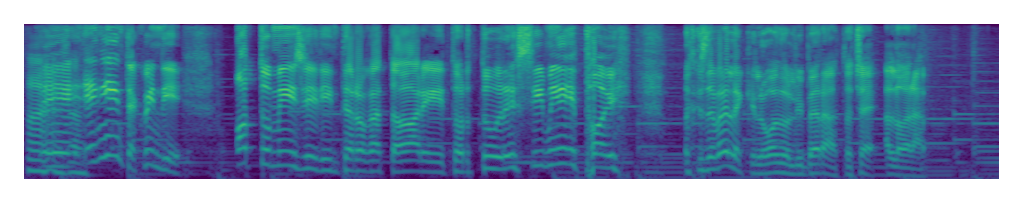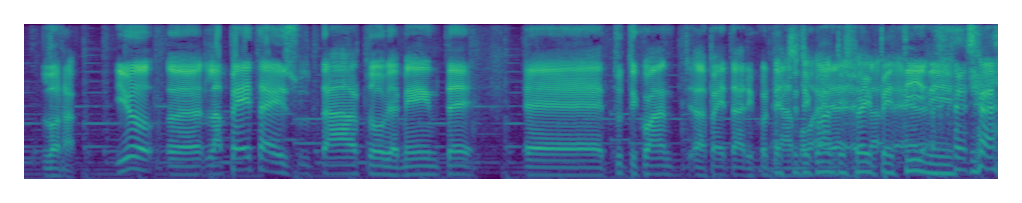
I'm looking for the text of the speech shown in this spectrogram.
Ah, E, esatto. e niente, quindi otto mesi di interrogatori, torture simili, e poi la cosa bella è che lo hanno liberato. Cioè, allora, allora io eh, la PETA ha esultato, ovviamente. eh, tutti quanti, la PETA E ricordiamo. tutti quanti è- i suoi è- petini. è- Cioè,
